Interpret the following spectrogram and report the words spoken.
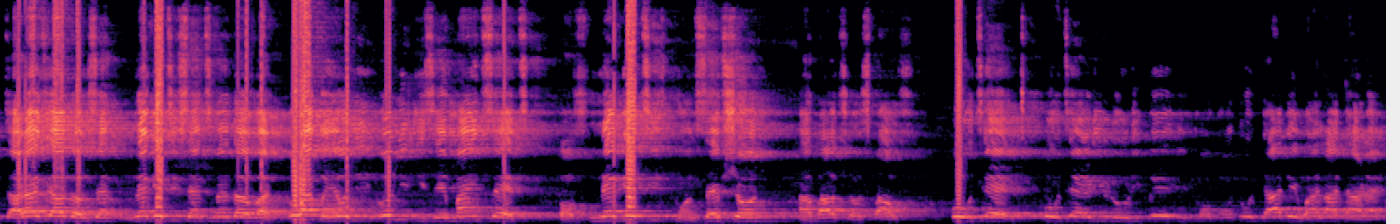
it arises out of negative sentimental override ó wá pè é ó ní ó ní is a mindset of negative conception about your spouse. O tẹ o tẹ ríro rí pé nǹkan kan tó dá lè wá látara ẹ̀.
